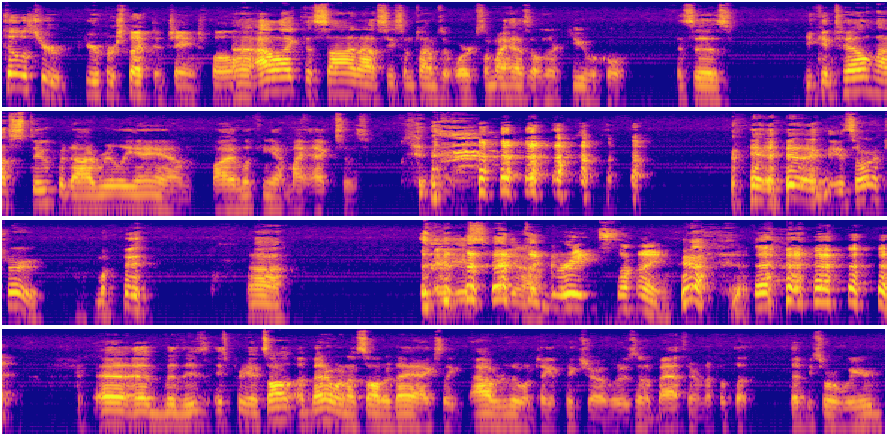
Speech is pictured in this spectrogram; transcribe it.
Tell us your, your perspective change, Paul. Uh, I like the sign I see sometimes at work. Somebody has it on their cubicle. It says, "You can tell how stupid I really am by looking at my exes." it's sort of true. Uh, it's, you That's a great sign. yeah. Uh, uh, but it's, it's pretty. It's all a better one I saw today. Actually, I really want to take a picture of it. It was in a bathroom. and I thought that that'd be sort of weird.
